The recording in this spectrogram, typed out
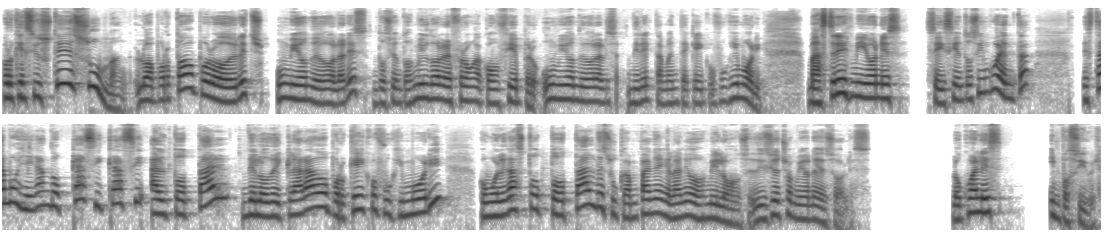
Porque si ustedes suman lo aportado por Odebrecht, un millón de dólares, 200 mil dólares fueron a Confie, pero un millón de dólares directamente a Keiko Fujimori, más 3 millones 650, estamos llegando casi casi al total de lo declarado por Keiko Fujimori como el gasto total de su campaña en el año 2011, 18 millones de soles, lo cual es imposible.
